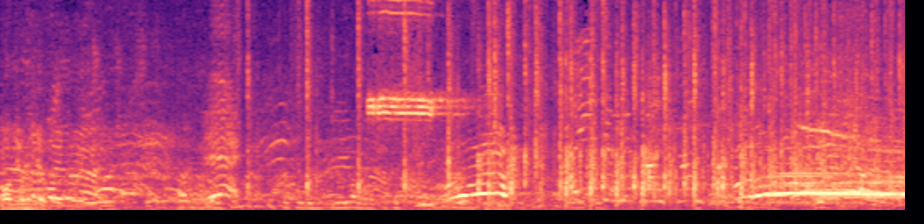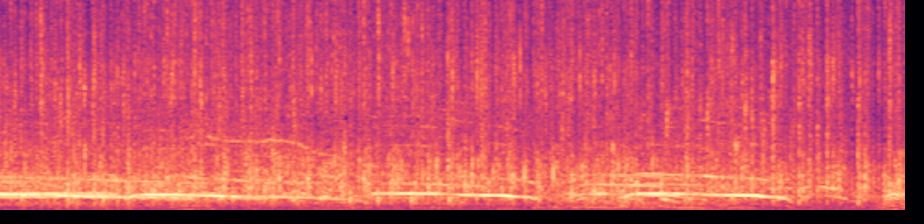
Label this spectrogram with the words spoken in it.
Його дід курить, чуєш? Давай.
